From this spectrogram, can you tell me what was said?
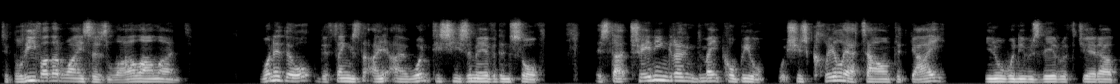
to believe otherwise is la la land. One of the the things that I, I want to see some evidence of is that training ground Michael Beale, which is clearly a talented guy. You know when he was there with Gerrard,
